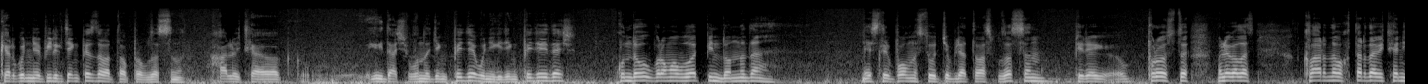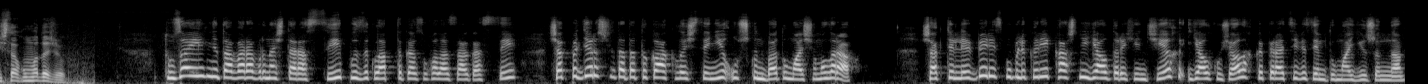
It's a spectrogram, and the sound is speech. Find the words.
кергунне пилик теңк пез дават пробласын халит идаш вуна деньг педе вуниги деньг педе идаш кунда убрама блать пиндонна да. Если полностью утеплят вас буласын просто мөлегалас кларны вақтарда ведь конечно хумада жоқ Туза илне товара вырнаштарасы, пызык лаптыга сухаласа агасы, шак пілдерішлі тада тұқа ақылышсене ұшқынба тумашымылырақ. Шак телевбе республикари кашни ялдырыхенчех ял хужалық кооперативізем тума южынна.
